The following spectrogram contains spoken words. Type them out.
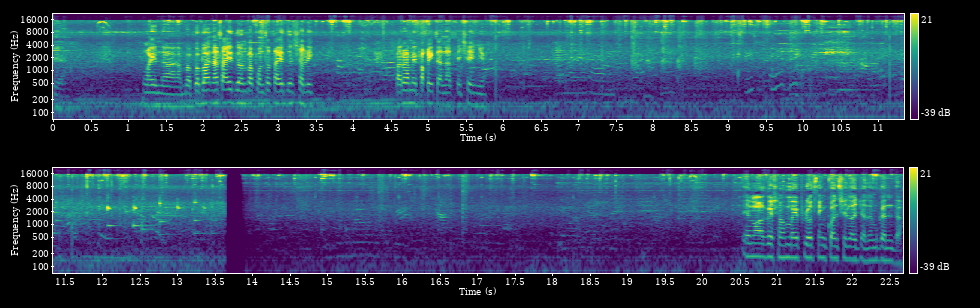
Ayan. Ngayon na bababa na tayo doon, papunta tayo doon sa lake. Para may pakita natin sa inyo. Yan mga guys, oh, may floating con sila dyan. Ang ganda.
